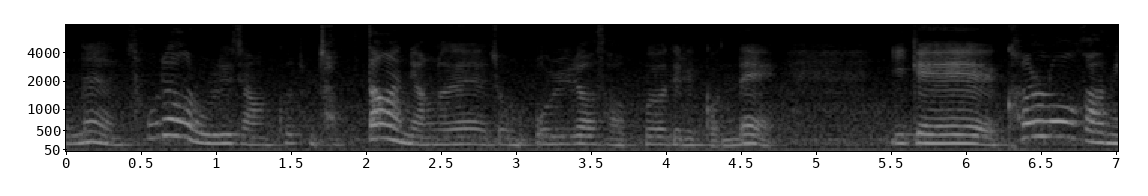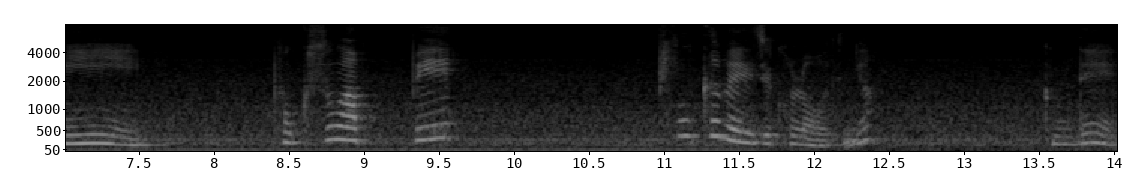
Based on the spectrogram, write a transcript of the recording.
저는 소량을 올리지 않고 좀 적당한 양을 좀 올려서 보여드릴 건데 이게 컬러감이 복숭아빛 핑크 베이지 컬러거든요. 근데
